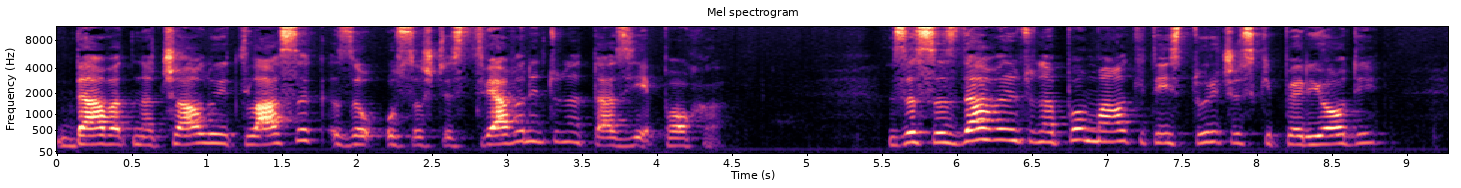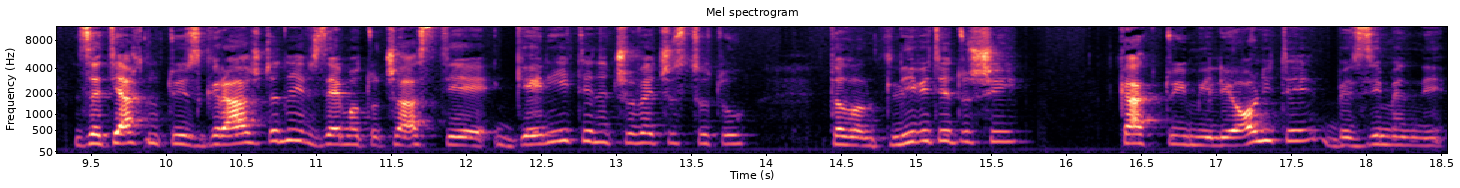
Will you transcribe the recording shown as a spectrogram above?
дават начало и тласък за осъществяването на тази епоха. За създаването на по-малките исторически периоди – за тяхното изграждане вземат участие гениите на човечеството, талантливите души, както и милионите безименни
